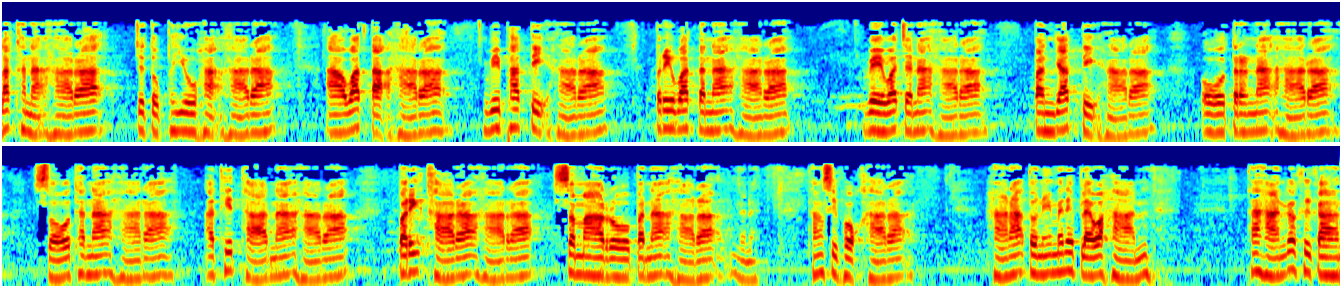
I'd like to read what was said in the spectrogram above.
ลักษณะหาระจตุพยุหะหาระ อาวัตตหาระ วิพัติหาระ ปริวัตนะหาระ เววจนะหาระ ปัญญติหาระ โอตรณหาระ โสธนะหาระ อธิฐานะหาระ ปริขาระหาระ สมาโรปณะหาระเนี่ยนะทั้ง 16 หาระ หาระตัวนี้ไม่ได้แปลว่าหาร ถ้าหารก็คือการ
